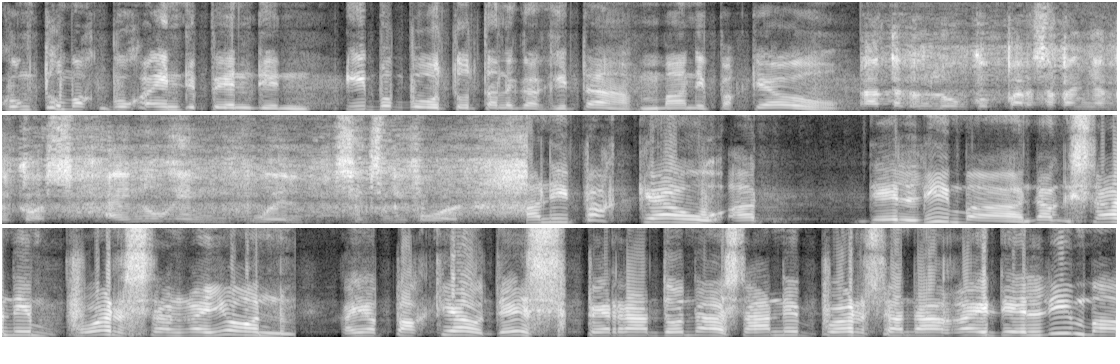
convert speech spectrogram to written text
Kung tumakbo ka independent, iboboto talaga kita, Manny Pacquiao. Panatag ang loob ko para sa kanya because I know him well since before. Manny Pacquiao at De Lima nagsanib puwersa ngayon. Kaya Pacquiao, desperado na sanib puwersa na kay De Lima.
